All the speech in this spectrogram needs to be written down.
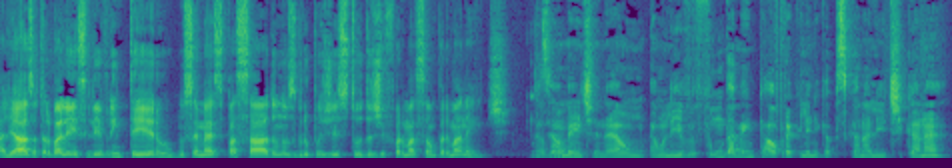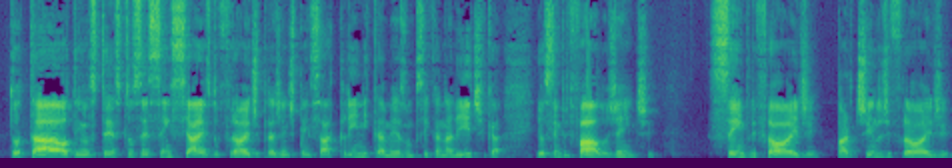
Aliás, eu trabalhei esse livro inteiro no semestre passado nos grupos de estudos de formação permanente. Mas tá realmente, né? É um, é um livro fundamental para a clínica psicanalítica, né? Total, tem os textos essenciais do Freud para a gente pensar a clínica mesmo psicanalítica. E eu sempre falo, gente, sempre Freud, partindo de Freud,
